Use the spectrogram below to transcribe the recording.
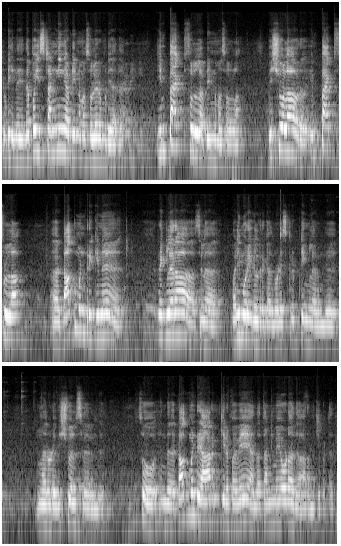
இப்படி இந்த இதை போய் ஸ்டன்னிங் அப்படின்னு நம்ம சொல்லிட முடியாது. இம்பேக்ட்ஃபுல் அப்படின்னு நம்ம சொல்லலாம். விஷுவலாக ஒரு இம்பேக்ட்ஃபுல்லாக டாக்குமெண்ட்ரிக்குன்னு ரெகுலராக சில வழிமுறைகள் இருக்குது அதனுடைய ஸ்கிரிப்டிங்லேருந்து அதனுடைய விஷுவல்ஸ்லேருந்து ஸோ இந்த டாக்குமெண்ட்ரி ஆரம்பிக்கிறப்பவே அந்த தன்மையோடு அது ஆரம்பிக்கப்பட்டது.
